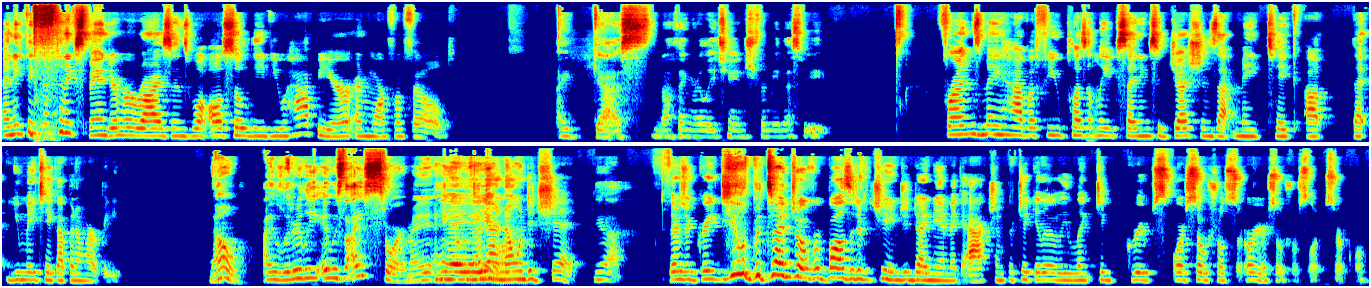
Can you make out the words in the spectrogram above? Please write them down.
Anything that can expand your horizons will also leave you happier and more fulfilled. I guess nothing really changed for me this week. Friends may have a few pleasantly exciting suggestions that may take up that you may take up in a heartbeat. No, I literally it was the ice storm. I didn't hang Yeah, out with yeah, yeah. No one did shit. Yeah. There's a great deal of potential for positive change and dynamic action, particularly linked to groups or social or your social circle.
